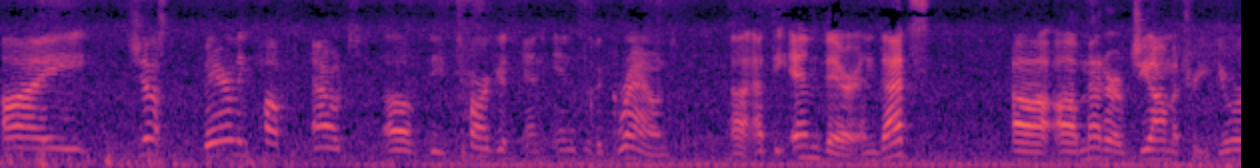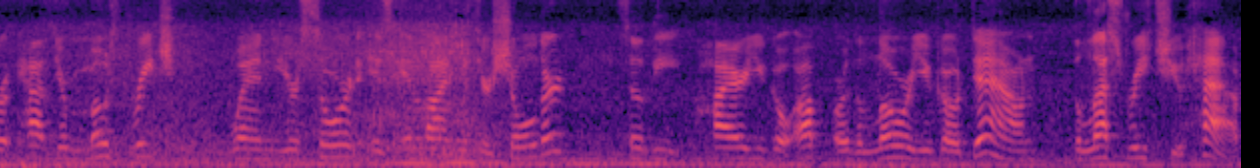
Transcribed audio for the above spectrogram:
I just barely popped out of the target and into the ground uh, at the end there, and that's uh, a matter of geometry. You have your most reach when your sword is in line with your shoulder, so the higher you go up or the lower you go down, the less reach you have.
